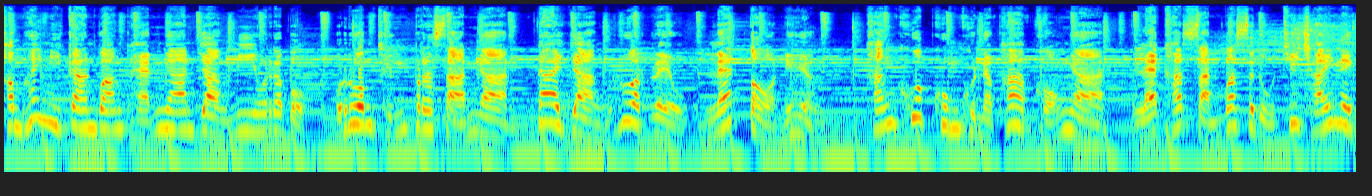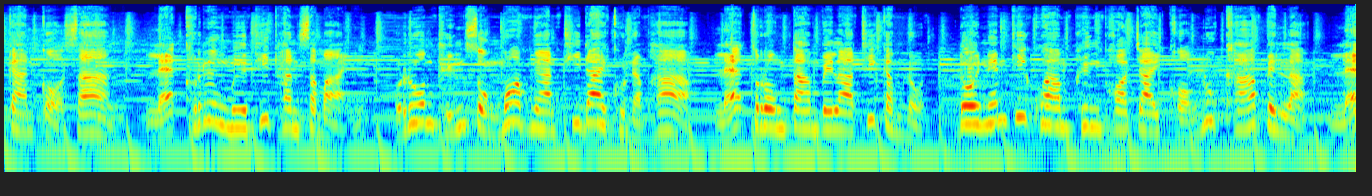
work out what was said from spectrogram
ทำให้มีการวางแผนงานอย่างมีระบบ รวมถึงประสานงานได้อย่างรวดเร็วและต่อเนื่อง ทั้งควบคุมคุณภาพของงาน และคัดสรรวัสดุที่ใช้ในการก่อสร้าง และเครื่องมือที่ทันสมัย รวมถึงส่งมอบงานที่ได้คุณภาพ และตรงตามเวลาที่กำหนด โดยเน้นที่ความพึงพอใจของลูกค้าเป็นหลัก และ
